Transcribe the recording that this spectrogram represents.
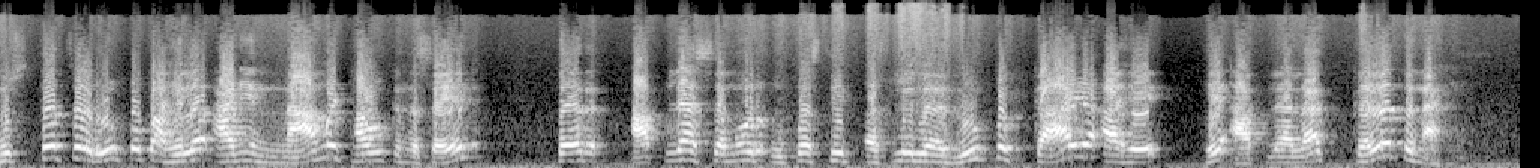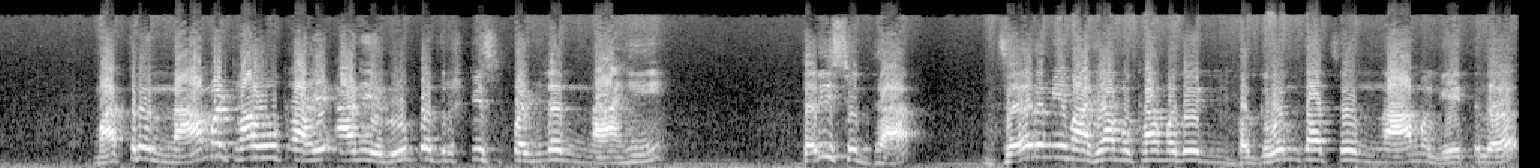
नुसतंच रूप पाहिलं आणि नाम ठाऊक नसेल तर आपल्यासमोर उपस्थित असलेलं रूप काय आहे हे आपल्याला कळत नाही. मात्र नाम ठाऊक आहे आणि रूपदृष्टीस पडलं नाही तरी सुद्धा जर मी माझ्या मुखामध्ये भगवंताचं नाम घेतलं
